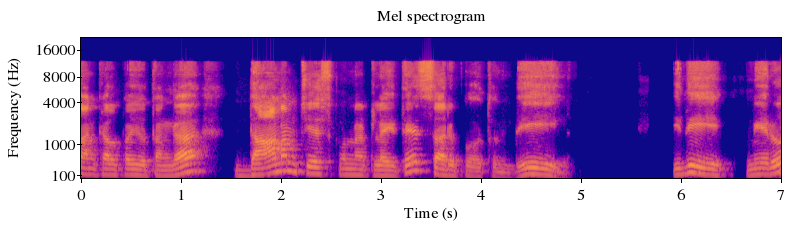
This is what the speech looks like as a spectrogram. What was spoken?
సంకల్పయుతంగా దానం చేసుకున్నట్లయితే సరిపోతుంది. ఇది మీరు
